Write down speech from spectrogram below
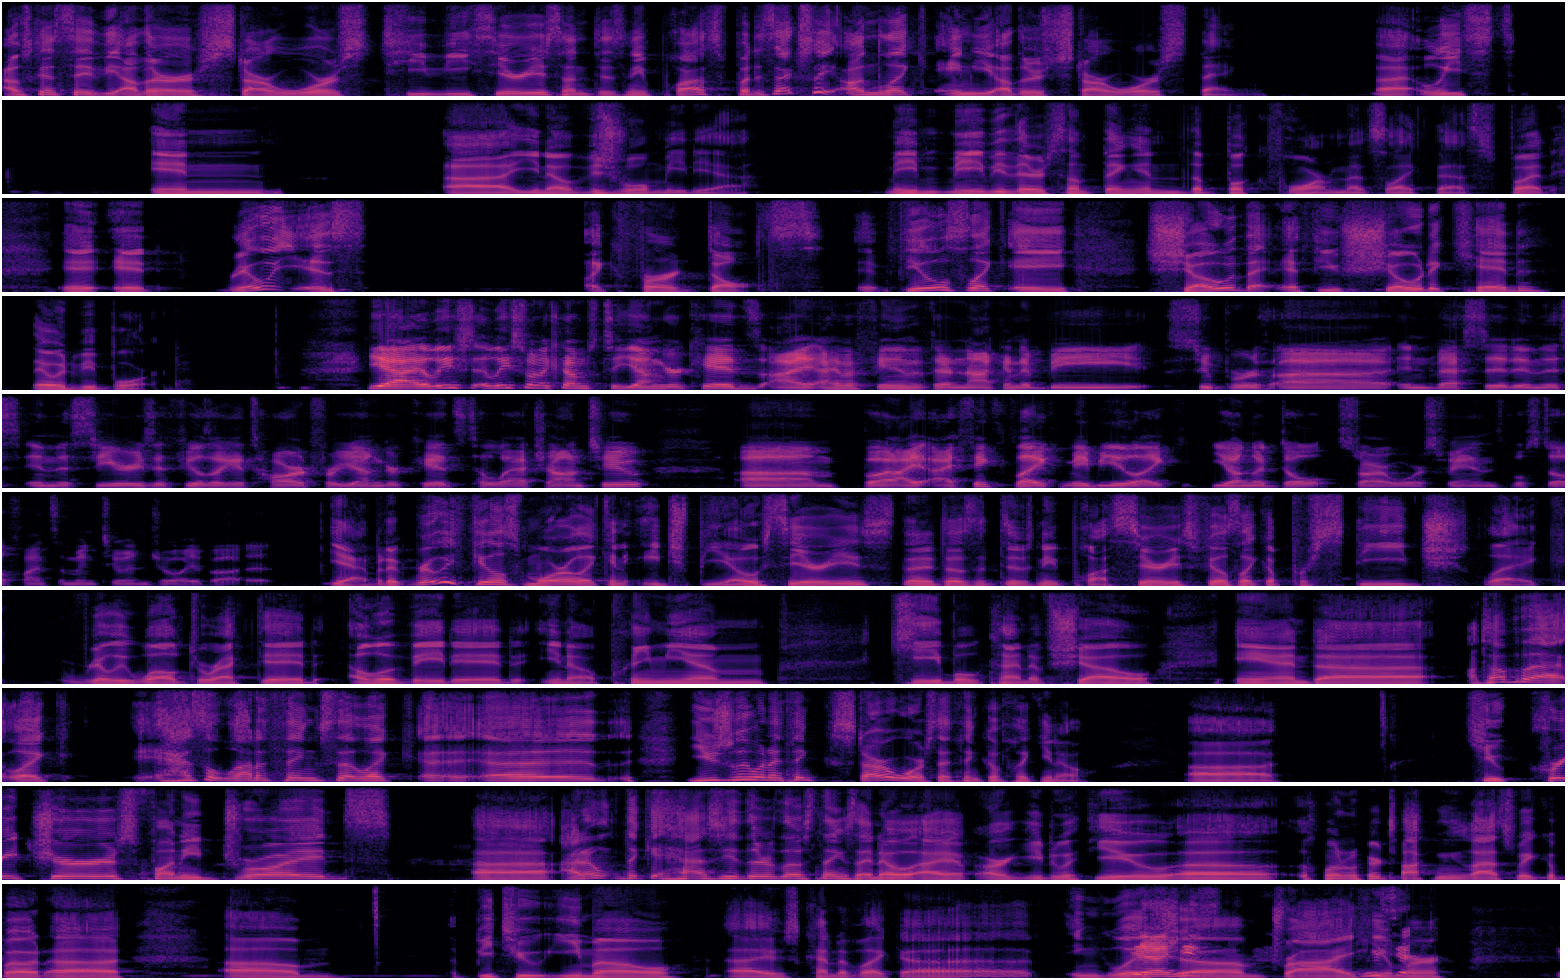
I was going to say the other Star Wars TV series on Disney Plus, but it's actually unlike any other Star Wars thing, uh, at least in uh, you know visual media. Maybe maybe there's something in the book form that's like this, but it it really is like for adults. It feels like a show that if you showed a kid, they would be bored. Yeah, at least at least when it comes to younger kids, I, I have a feeling that they're not going to be super uh, invested in this in this series. It feels like it's hard for younger kids to latch onto. Um, but I, I think like maybe like young adult Star Wars fans will still find something to enjoy about it. Yeah, but it really feels more like an HBO series than it does a Disney Plus series. Feels like a prestige, like really well directed, elevated, you know, premium cable kind of show. And uh on top of that, like it has a lot of things that like uh, uh usually when I think Star Wars, I think of like, you know, uh cute creatures, funny droids. Uh, I don't think it has either of those things. I know I have argued with you uh, when we were talking last week about uh, um, B2EMO. Uh, it was kind of like uh, English Yeah, um, dry he's- humor.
